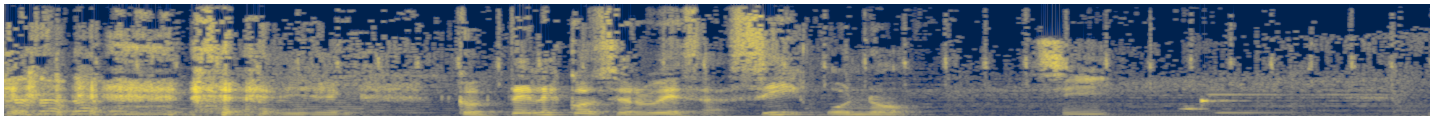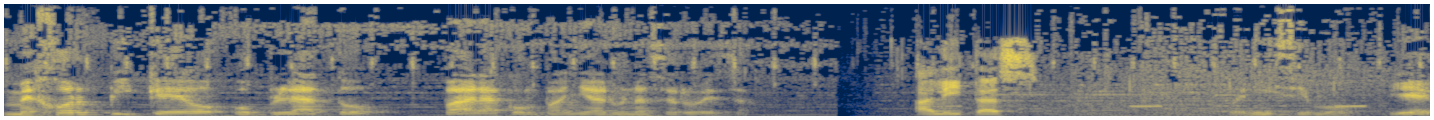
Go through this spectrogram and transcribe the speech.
Bien. Cócteles con cerveza, ¿sí o no? Sí. Mejor piqueo o plato para acompañar una cerveza. Alitas. Buenísimo. Bien,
